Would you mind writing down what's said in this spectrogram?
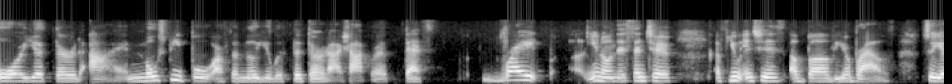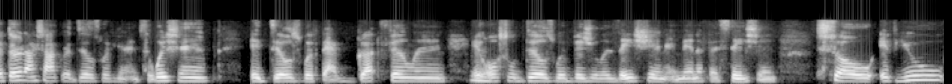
or your third eye most people are familiar with the third eye chakra that's right you know in the center a few inches above your brows so your third eye chakra deals with your intuition it deals with that gut feeling. It mm. also deals with visualization and manifestation. So if you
